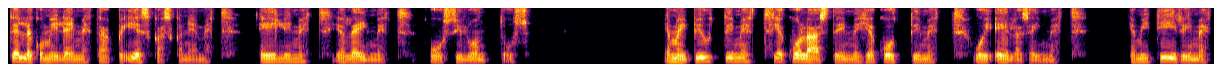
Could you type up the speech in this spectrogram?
tälle komi leimet taappe ieskaskanemet, eilimet ja leimet oossi luontuus. Ja me piuttimet ja kuolasteimet ja kottimet voi eläseimet. Ja me tiirimet,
